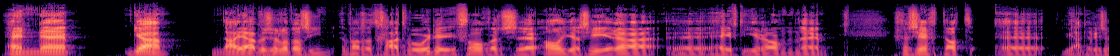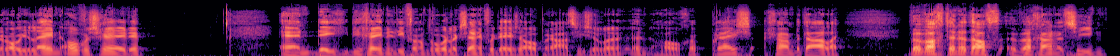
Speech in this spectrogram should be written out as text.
En uh, ja, nou ja, we zullen wel zien wat het gaat worden. Volgens uh, Al Jazeera uh, heeft Iran gezegd dat ja, er is een rode lijn overschreden en die, diegenen die verantwoordelijk zijn voor deze operatie zullen een hoge prijs gaan betalen. We wachten het af, we gaan het zien.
